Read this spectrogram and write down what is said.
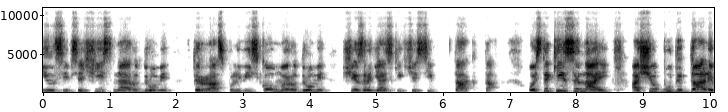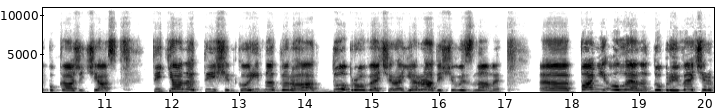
Іл-76 на аеродромі в Терасполі, військовому аеродромі ще з радянських часів. Так, так. Ось такий сценарій. А що буде далі, покаже час. Тетяна Тищенко, рідна дорога, доброго вечора. Я радий, що ви з нами. Е, пані Олена, добрий вечір.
